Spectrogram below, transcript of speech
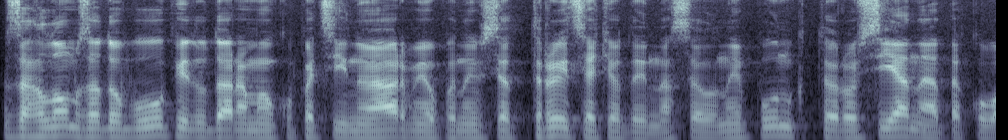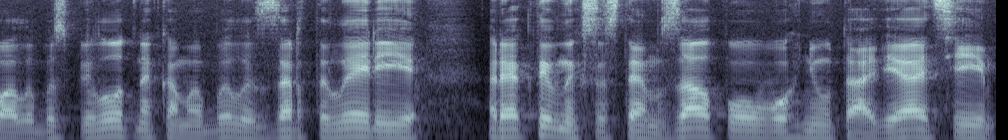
Загалом за добу під ударами окупаційної армії опинився 31 населений пункт. Росіяни атакували безпілотниками, били з артилерії, реактивних систем залпового вогню та авіації.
